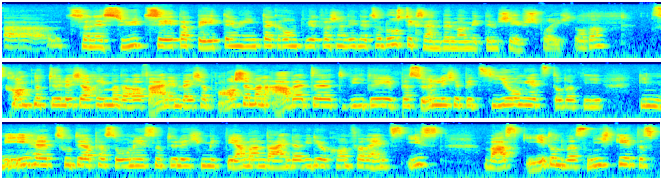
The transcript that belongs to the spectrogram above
äh, so eine Südsee-Tapete im Hintergrund wird wahrscheinlich nicht so lustig sein, wenn man mit dem Chef spricht, oder? Es kommt natürlich auch immer darauf an, in welcher Branche man arbeitet, wie die persönliche Beziehung jetzt oder die, die Nähe zu der Person ist, natürlich, mit der man da in der Videokonferenz ist, was geht und was nicht geht. Das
